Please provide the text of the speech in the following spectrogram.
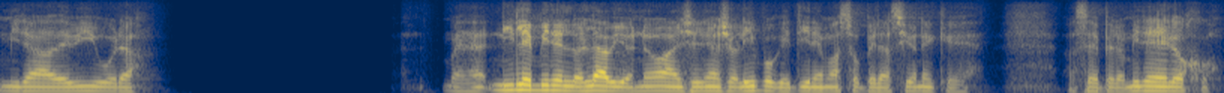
mirada de víbora. Bueno, ni le miren los labios, ¿no? A Angelina Jolie porque tiene más operaciones que. No sé, pero miren el ojo.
